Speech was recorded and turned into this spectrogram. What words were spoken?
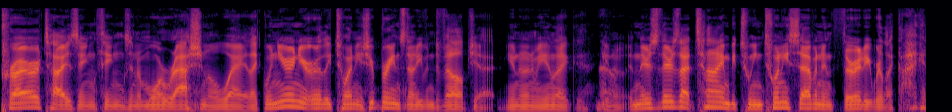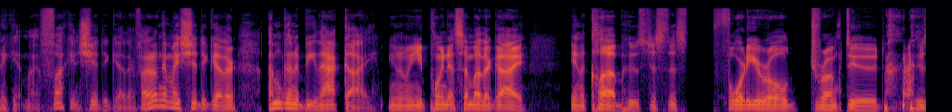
prioritizing things in a more rational way. Like when you're in your early 20s your brain's not even developed yet. You know what i mean? Like you know and there's there's that time between 27 and 30 where like i gotta get my fucking shit together. If i don't get my shit together i'm gonna be that guy. You know when you point at some other guy in a club who's just this 40 year old drunk dude who's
